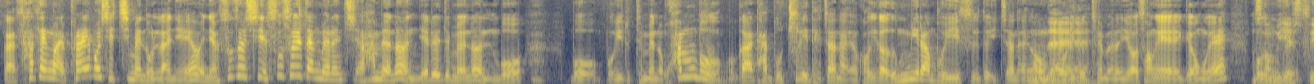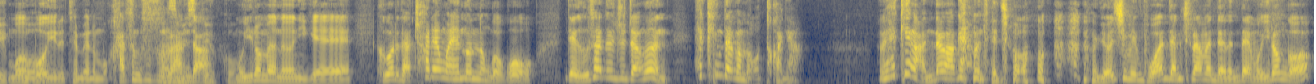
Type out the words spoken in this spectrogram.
그러니까 사생활 프라이버시 침해 논란이에요. 왜냐하면 수술실 수술 장면을 하면은 예를 들면은 뭐 뭐, 뭐, 이를테면 환부가 다 노출이 되잖아요. 거기가 은밀한 부위일 수도 있잖아요. 뭐 네. 뭐, 이를테면 여성의 경우에 뭐. 뭐, 뭐, 이를테면 뭐, 가슴 수술을 한다. 뭐, 이러면은 이게, 그거를 다 촬영을 해 놓는 거고, 이제 의사들 주장은 해킹 당하면 어떡하냐. 해킹 안 당하게 하면 되죠. 열심히 보안 장치를 하면 되는데 뭐 이런 거,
